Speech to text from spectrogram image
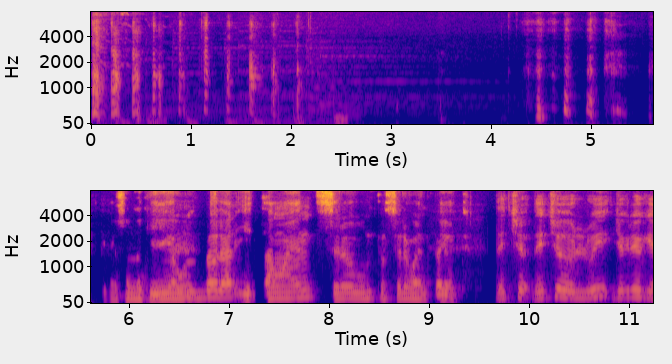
Pensando que llega a un dólar y estamos en 0.048. De hecho, de hecho, Luis, yo creo que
